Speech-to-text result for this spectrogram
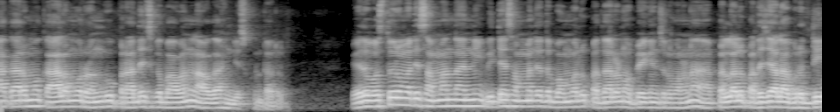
ఆకారము కాలము రంగు ప్రాదేశిక భావనలు అవగాహన చేసుకుంటారు. వివిధ వస్తువుల మధ్య సంబంధాన్ని విద్యా సంబంధిత బొమ్మలు పదాలను ఉపయోగించడం వలన పిల్లలు పదజాల అభివృద్ధి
